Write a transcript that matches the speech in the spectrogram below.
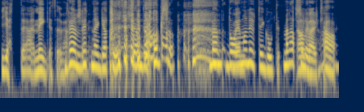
Jättenegativ här. Väldigt känner negativt kände jag också. Men då är man ute i god tid. Men absolut. verkligen.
